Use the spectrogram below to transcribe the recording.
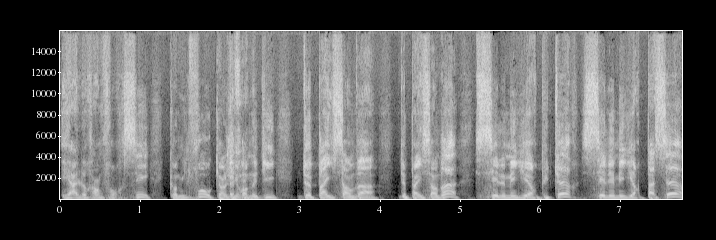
et à le renforcer comme il faut. Quand Jérôme dit Depay s'en va, Depay s'en va, c'est le meilleur buteur, c'est le meilleur passeur.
